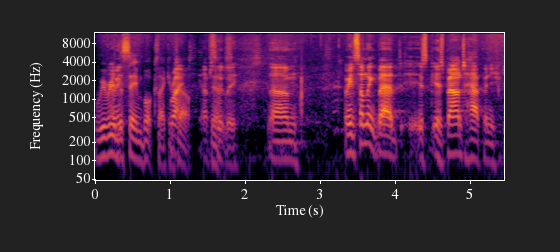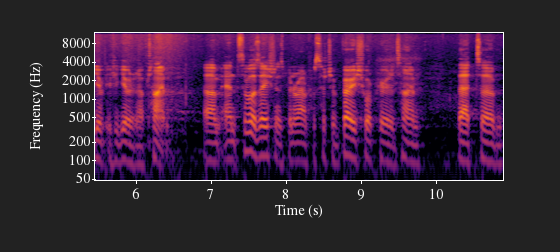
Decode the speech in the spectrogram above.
we read I mean, the same books, I can right, tell. Right, absolutely. Yes. Um, I mean, something bad is, is bound to happen if you give, if you give it enough time. Um, and civilization has been around for such a very short period of time that um,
